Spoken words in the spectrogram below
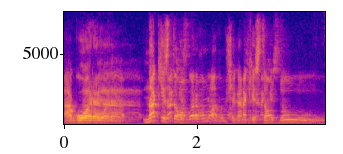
Agora, na questão, agora vamos lá, vamos chegar na questão do,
